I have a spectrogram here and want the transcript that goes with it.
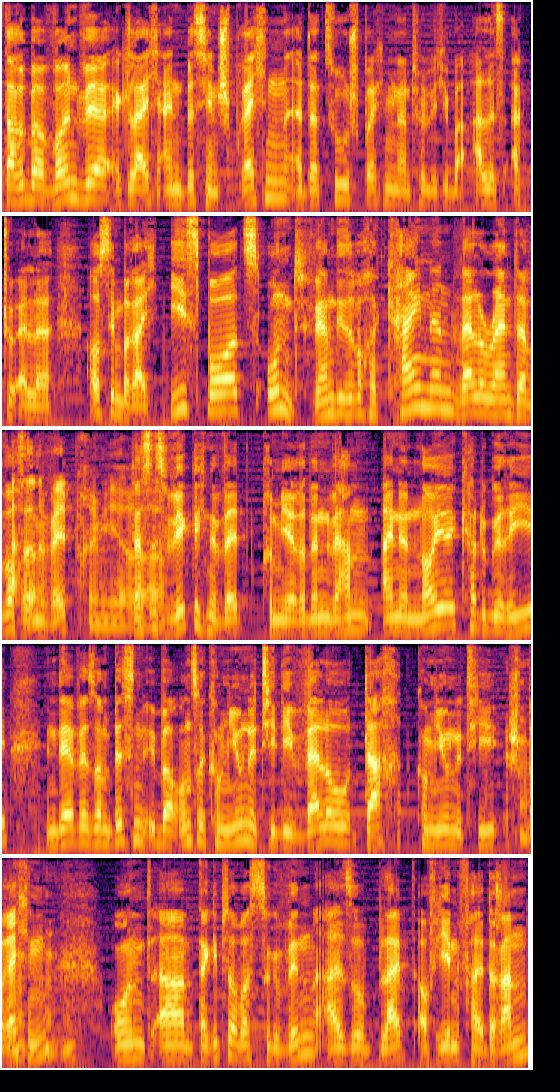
Darüber wollen wir gleich ein bisschen sprechen. Äh, dazu sprechen wir natürlich über alles Aktuelle aus dem Bereich E-Sports. Und wir haben diese Woche keinen Valorant der Woche. Also eine Weltpremiere. Das ist wirklich eine Weltpremiere, denn wir haben eine neue Kategorie, in der wir so ein bisschen über unsere Community, die Velo-Dach-Community, sprechen. Und äh, da gibt es auch was zu gewinnen, also bleibt auf jeden Fall dran.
